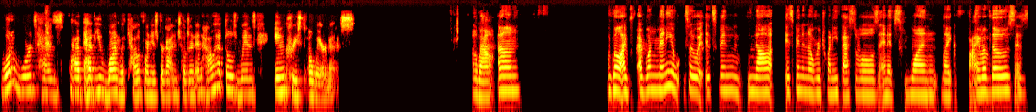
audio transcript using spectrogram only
What awards has have have you won with California's Forgotten Children, and how have those wins increased awareness? oh wow um well i've i've won many so it, it's been not it's been in over 20 festivals and it's won like five of those as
